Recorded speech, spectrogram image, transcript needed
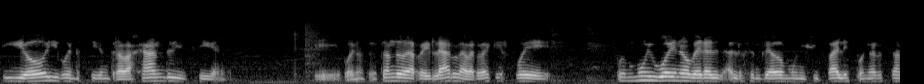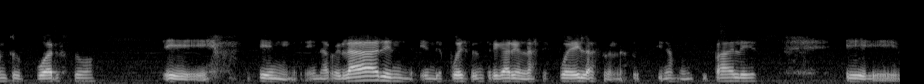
siguió y bueno, siguen trabajando y siguen, eh, bueno, tratando de arreglar, la verdad que fue, fue muy bueno ver a, los empleados municipales poner tanto esfuerzo eh, en, arreglar, en, en, después entregar en las escuelas o en las oficinas municipales. Eh,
